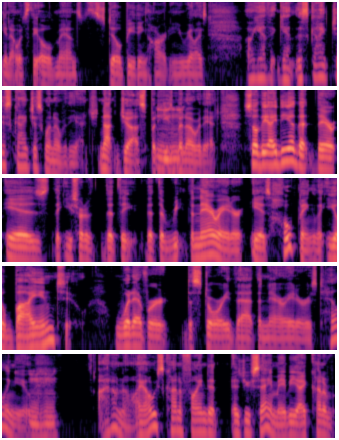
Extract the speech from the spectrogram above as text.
you know, it's the old man's still beating heart, and you realize, oh yeah, again, this guy, this guy just went over the edge. Not just, but he's been over the edge. So the idea that there is that you sort of that the that the re, the narrator is hoping that you'll buy into whatever the story that the narrator is telling you. I don't know. I always kind of find it, as you say, maybe I kind of,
